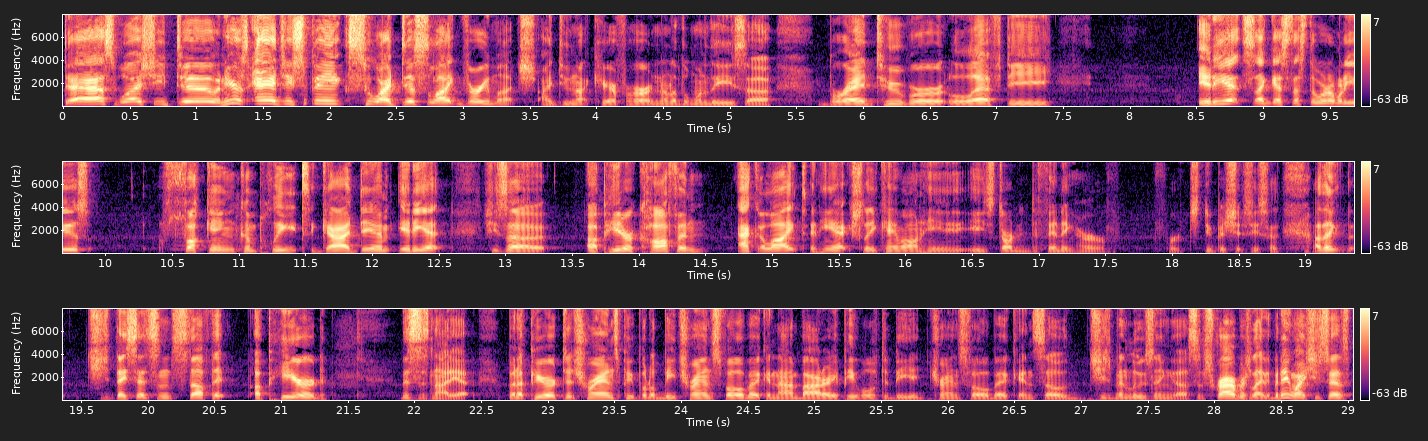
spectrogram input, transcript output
That's what she do. And here's Angie Speaks, who I dislike very much. I do not care for her. Another one of these uh, bread tuber lefty idiots. I guess that's the word I'm going to use. Fucking complete goddamn idiot. She's a, a Peter Coffin acolyte, and he actually came on. He he started defending her for stupid shit she said. I think she, they said some stuff that appeared this is not yet, but appear to trans people to be transphobic and non-binary people to be transphobic, and so she's been losing uh, subscribers lately. But anyway, she says,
